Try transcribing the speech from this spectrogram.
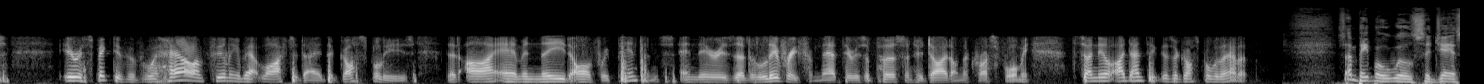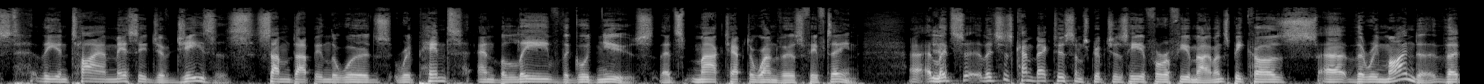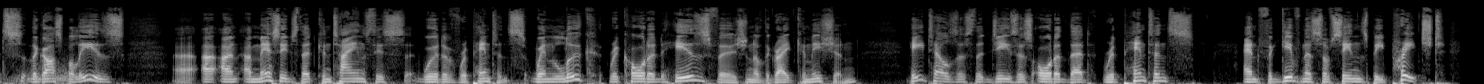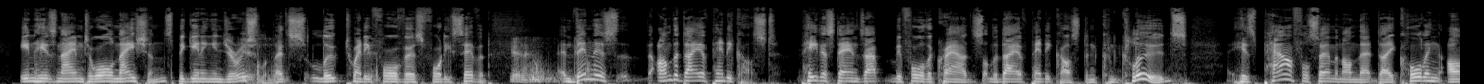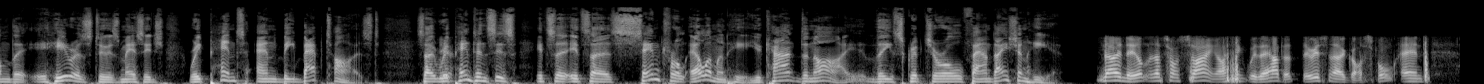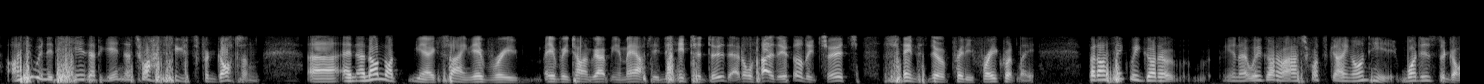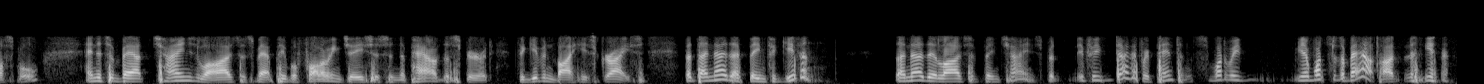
irrespective of how I'm feeling about life today, the gospel is that I am in need of repentance, and there is a delivery from that. There is a person who died on the cross for me. So, Neil, I don't think there's a gospel without it. Some people will suggest the entire message of Jesus summed up in the words, repent and believe the good news. That's Mark chapter 1 verse 15. Uh, Let's uh, let's just come back to some scriptures here for a few moments because uh, the reminder that the gospel is uh, a, a message that contains this word of repentance. When Luke recorded his version of the Great Commission, he tells us that Jesus ordered that repentance and forgiveness of sins be preached in his name to all nations, beginning in Jerusalem. That's Luke 24, verse 47. Yeah. And then there's, on the day of Pentecost, Peter stands up before the crowds on the day of Pentecost and concludes his powerful sermon on that day, calling on the hearers to his message, repent and be baptized. So repentance is, it's a, it's a central element here. You can't deny the scriptural foundation here. No, Neil, that's what I'm saying. I think without it, there is no gospel, and I think we need to hear that again. That's why I think it's forgotten. Uh, and, and I'm not, you know, saying every every time you open your mouth you need to do that. Although the early church seemed to do it pretty frequently, but I think we've got to, you know, we've got to ask what's going on here. What is the gospel? And it's about changed lives. It's about people following Jesus in the power of the Spirit, forgiven by His grace. But they know they've been forgiven. They know their lives have been changed. But if we don't have repentance, what do we? You know, what's it about? I, you know,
